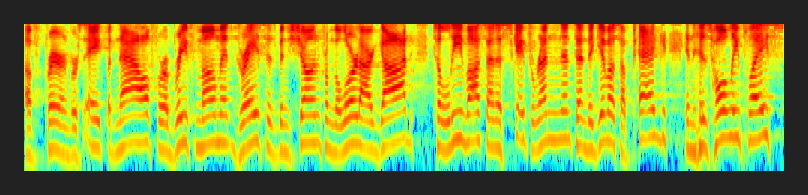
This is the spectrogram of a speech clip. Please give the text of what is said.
of prayer in verse 8 But now, for a brief moment, grace has been shown from the Lord our God to leave us an escaped remnant and to give us a peg in his holy place,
